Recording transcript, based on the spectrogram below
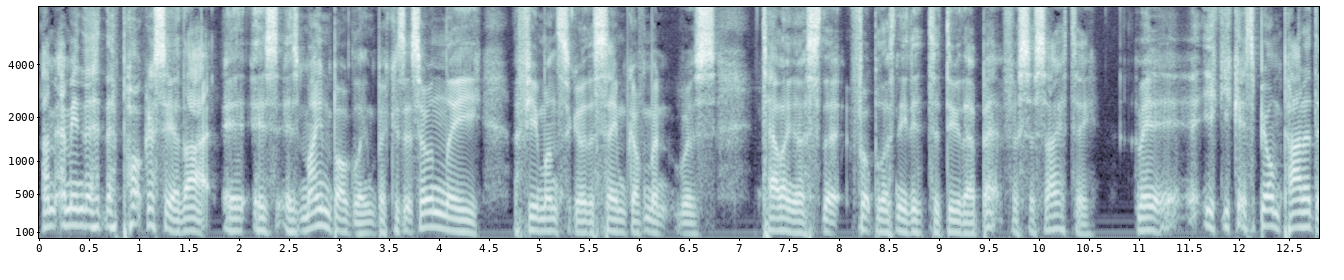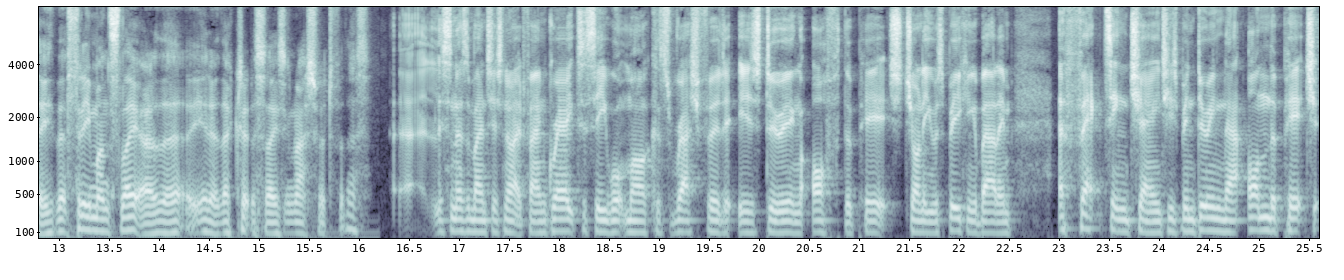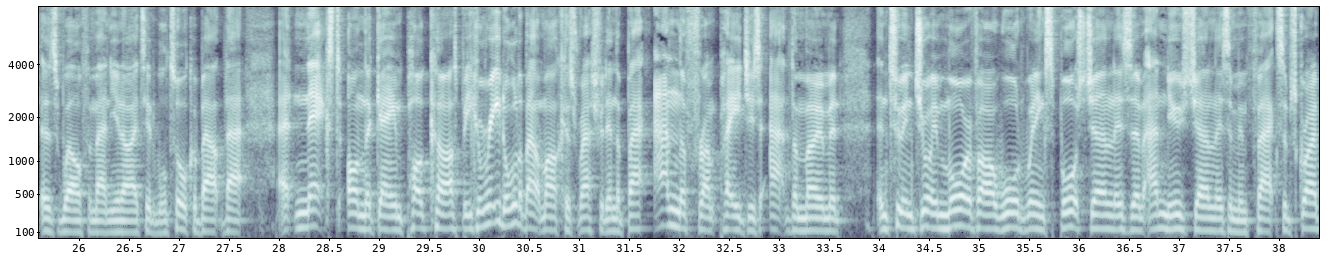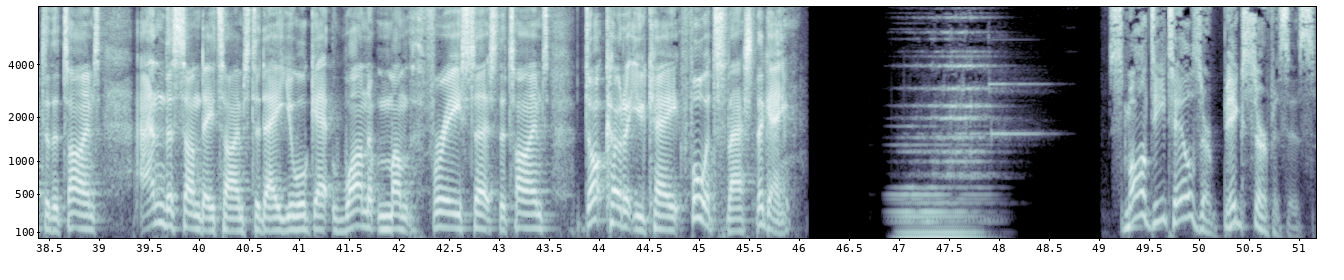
I mean, the, the hypocrisy of that is is mind boggling because it's only a few months ago the same government was telling us that footballers needed to do their bit for society. I mean, it, it, it's beyond parody that three months later, the you know they're criticising Rashford for this. Uh, listen, as a Manchester United fan, great to see what Marcus Rashford is doing off the pitch. Johnny was speaking about him affecting change. He's been doing that on the pitch as well for Man United. We'll talk about that uh, next on the game podcast. But you can read all about Marcus Rashford in the back and the front pages at the moment. And to enjoy more of our award winning sports journalism and news journalism, in fact, subscribe to The Times and The Sunday Times today. You will get one month free. Search thetimes.co.uk forward slash the game. Small details are big surfaces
